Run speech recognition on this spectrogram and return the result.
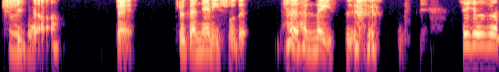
是的，对，就跟 Nelly 说的很 很类似。所以就是说。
